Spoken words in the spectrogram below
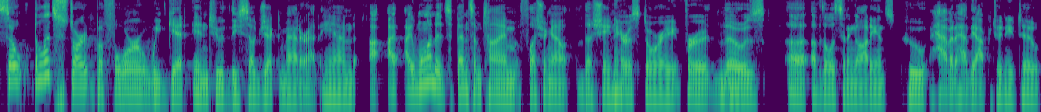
So, but let's start before we get into the subject matter at hand. I, I want to spend some time fleshing out the Shane Harris story for mm-hmm. those uh, of the listening audience who haven't had the opportunity to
